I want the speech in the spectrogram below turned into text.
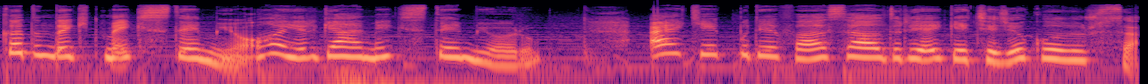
Kadın da gitmek istemiyor. Hayır gelmek istemiyorum. Erkek bu defa saldırıya geçecek olursa.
